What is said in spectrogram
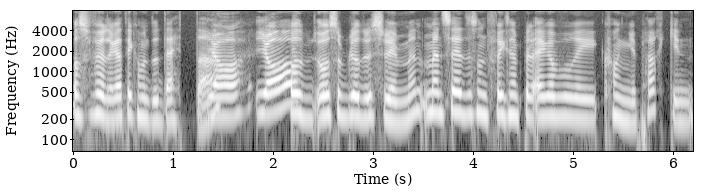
Og så føler jeg at jeg kommer til å dette. Ja. ja. Og, og så blir du svimmel. Men så er det sånn, for eksempel, jeg har vært i Kongeparken.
